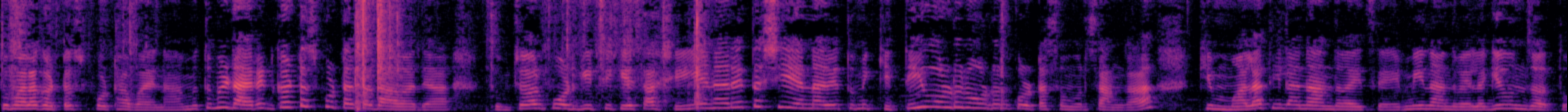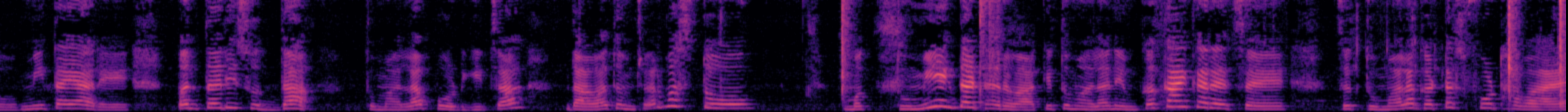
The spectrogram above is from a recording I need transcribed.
तुम्हाला घटस्फोट हवाय ना? मग तुम्ही डायरेक्ट घटस्फोटाचा दावा द्या. तुमच्यावर पोटगीची केस अशी येणार आहे तशी येणार आहे. तुम्ही किती ओरडून ओरडून कोर्टासमोर सांगा की मला तिला नांदवायचंय मी नांदवायला घेऊन जातो मी तयार आहे. पण तरी सुद्धा तुम्हाला पोटगीचा दावा तुमच्यावर बसतो. मग तुम्ही एकदा ठरवा की तुम्हाला नेमकं काय करायचंय? जर तुम्हाला घटस्फोट हवा आहे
